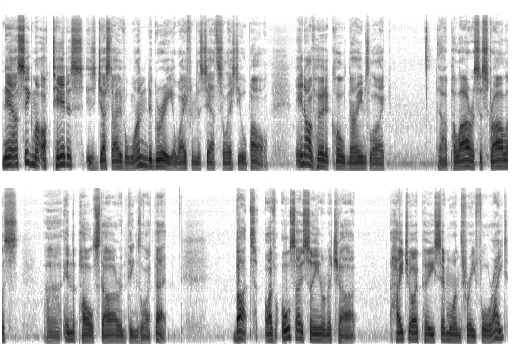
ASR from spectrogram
Now, Sigma Octantis is just over one degree away from the south celestial pole, and I've heard it called names like uh, Polaris Australis uh, and the Pole Star and things like that. But I've also seen on a chart HIP 71348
